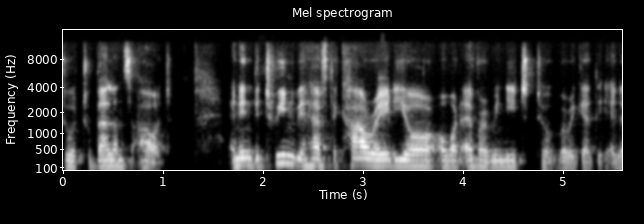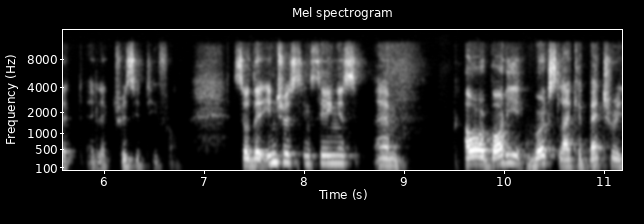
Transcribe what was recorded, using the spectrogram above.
to, to balance out. And in between, we have the car radio or whatever we need to, where we get the ele electricity from. So the interesting thing is, um, our body works like a battery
